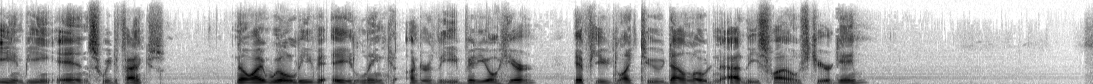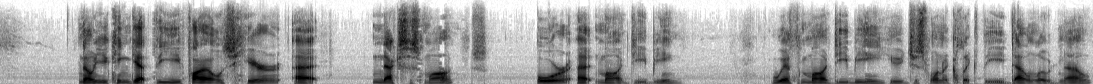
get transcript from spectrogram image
ENB and SweetFX. Now I will leave a link under the video here if you'd like to download and add these files to your game. Now you can get the files here at Nexus Mods or at ModDB. With ModDB, you just want to click the download now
